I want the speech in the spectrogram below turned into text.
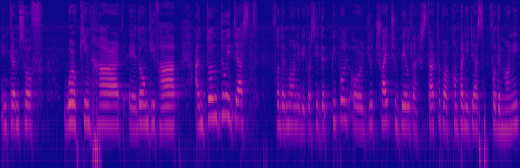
in terms of working hard, uh, don't give up, and don't do it just for the money. Because if the people or you try to build a startup or a company just for the money,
